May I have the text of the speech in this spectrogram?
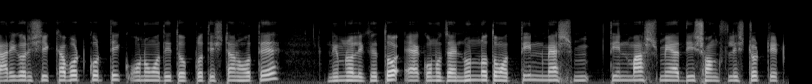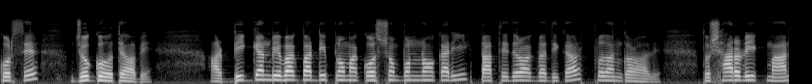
কারিগরি শিক্ষা বোর্ড কর্তৃক অনুমোদিত প্রতিষ্ঠান হতে নিম্নলিখিত এক অনুযায়ী ন্যূনতম তিন মাস তিন মাস মেয়াদি সংশ্লিষ্ট ট্রেড কোর্সের যোগ্য হতে হবে। আর বিজ্ঞান বিভাগ বা ডিপ্লোমা কোর্স সম্পন্নকারী প্রার্থীদের অগ্রাধিকার প্রদান করা হবে। তো শারীরিক মান,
